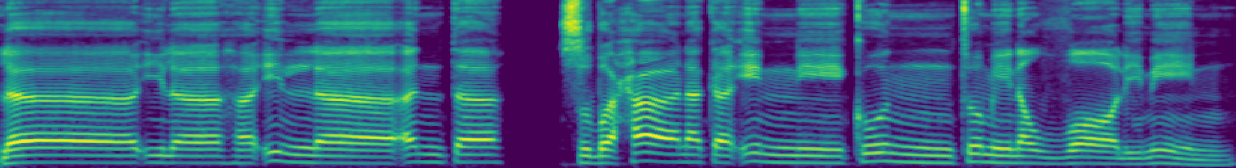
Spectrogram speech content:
لا إله إلا أنت سبحانك إني كنت من الظالمين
